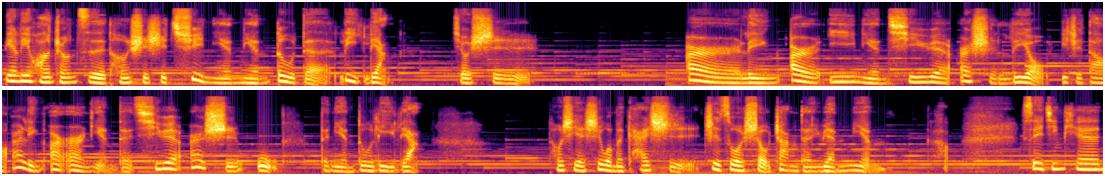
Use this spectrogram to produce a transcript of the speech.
便利黄种子同时是去年年度的力量，就是。二零二一年七月二十六，一直到二零二二年的七月二十五的年度力量，同时也是我们开始制作手账的元年。好，所以今天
